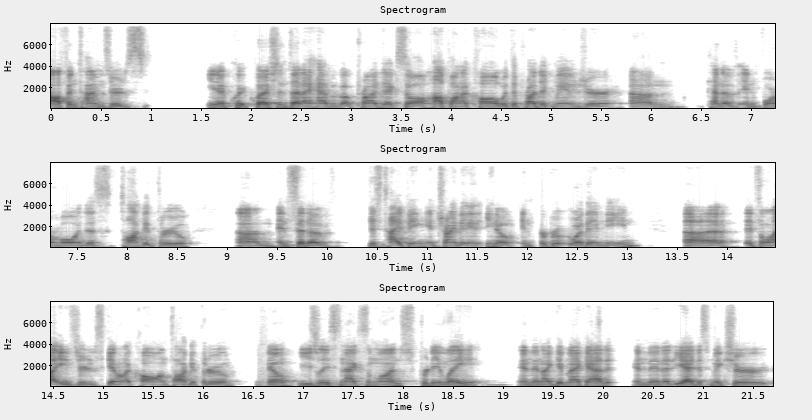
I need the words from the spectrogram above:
oftentimes there's you know quick questions that I have about projects, so I'll hop on a call with the project manager, um, kind of informal, and just talk it through um, instead of just typing and trying to you know interpret what they mean. Uh, it's a lot easier to just get on a call and talk it through. You know, usually snack some lunch pretty late, and then I get back at it. And then uh, yeah, just make sure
